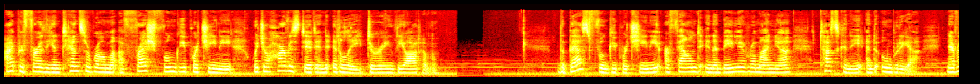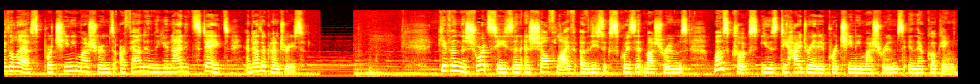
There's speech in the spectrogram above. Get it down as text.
I prefer the intense aroma of fresh funghi porcini, which are harvested in Italy during the autumn. The best funghi porcini are found in Emilia Romagna, Tuscany, and Umbria. Nevertheless, porcini mushrooms are found in the United States and other countries. Given the short season and shelf life of these exquisite mushrooms, most cooks use dehydrated porcini mushrooms in their cooking.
